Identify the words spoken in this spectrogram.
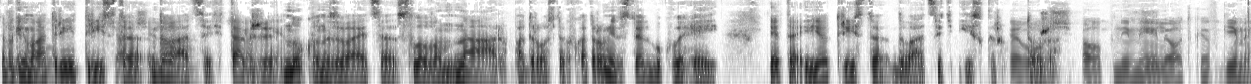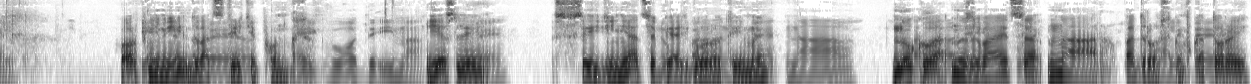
в гематрии 320. Также нуква называется словом наар, подросток, в котором не достает буквы гей. Это ее 320 искр тоже. Орпними, 23 пункт. Если соединятся пять город имы, Нуква называется Наар, подростком, в которой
